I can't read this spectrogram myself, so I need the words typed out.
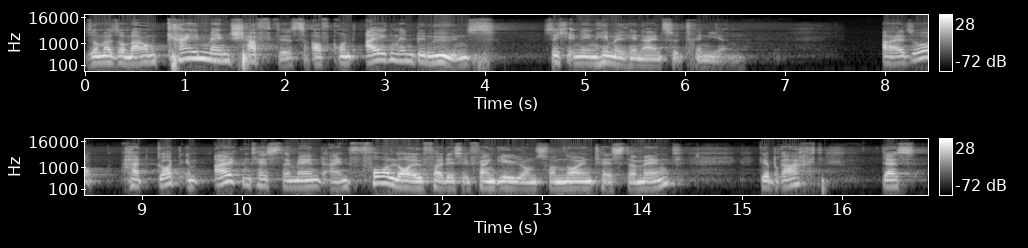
Summa summarum, kein Mensch schafft es, aufgrund eigenen Bemühens, sich in den Himmel hinein zu trainieren. Also hat Gott im Alten Testament einen Vorläufer des Evangeliums vom Neuen Testament gebracht, dass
